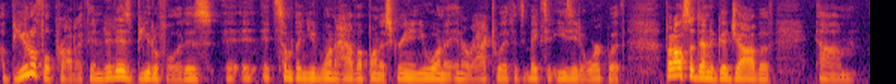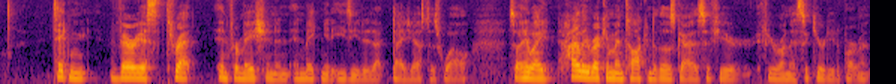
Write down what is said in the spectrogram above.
a beautiful product, and it is beautiful. It is it, it's something you'd want to have up on a screen and you want to interact with. It makes it easy to work with, but also done a good job of um, taking various threat information and, and, making it easy to digest as well. So anyway, highly recommend talking to those guys if you if you run a security department.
